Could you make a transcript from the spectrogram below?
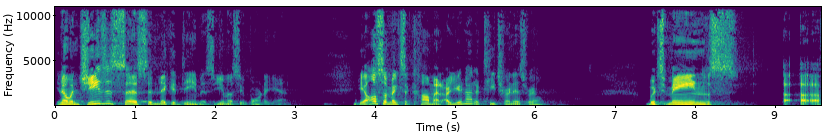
You know, when Jesus says to Nicodemus, You must be born again, he also makes a comment Are you not a teacher in Israel? Which means a, a,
